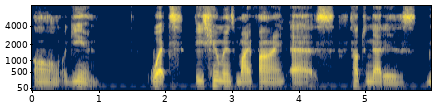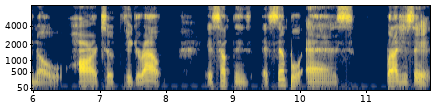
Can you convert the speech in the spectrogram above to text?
um, again, what these humans might find as something that is, you know, hard to figure out is something as simple as what I just said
